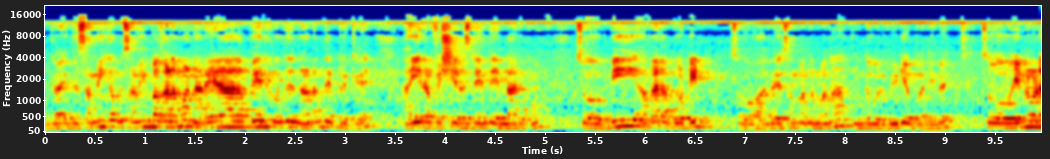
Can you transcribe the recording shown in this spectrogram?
ஓகேவா இது சமீப சமீப காலமாக நிறையா பேருக்கு வந்து நடந்துகிட்ருக்கு ஐயர் ஹையர் அஃபிஷியல்ஸ்லேருந்து எல்லாருக்கும். So be aware about it so அது சம்மந்தமாக தான் இந்த ஒரு வீடியோ பதிவு. ஸோ என்னோட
